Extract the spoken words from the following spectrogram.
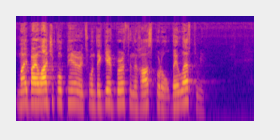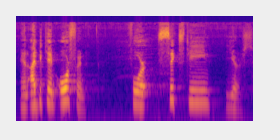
My biological parents, when they gave birth in the hospital, they left me. And I became orphan for 16 years.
